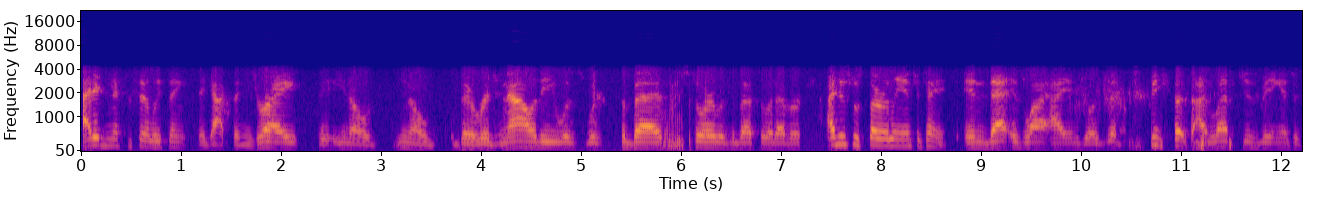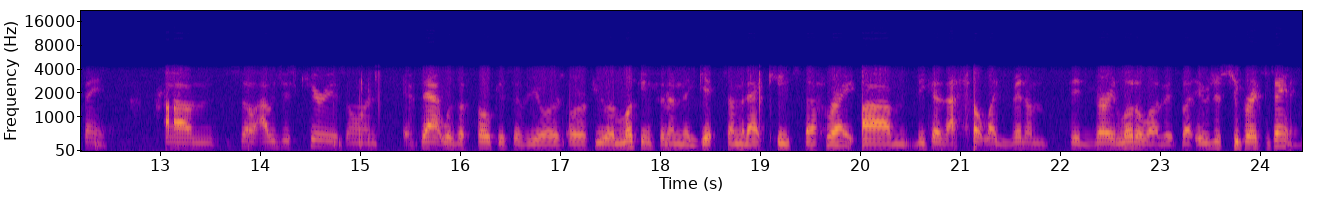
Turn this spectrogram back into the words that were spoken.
I didn't necessarily think they got things right. The, you know, you know, the originality was was the best, the story was the best, or whatever. I just was thoroughly entertained, and that is why I enjoyed Venom because I left just being entertained. Um, so I was just curious on if that was a focus of yours, or if you were looking for them to get some of that key stuff right. Um, because I felt like Venom did very little of it, but it was just super entertaining.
